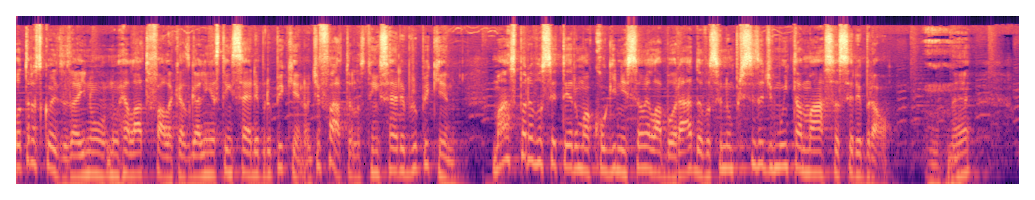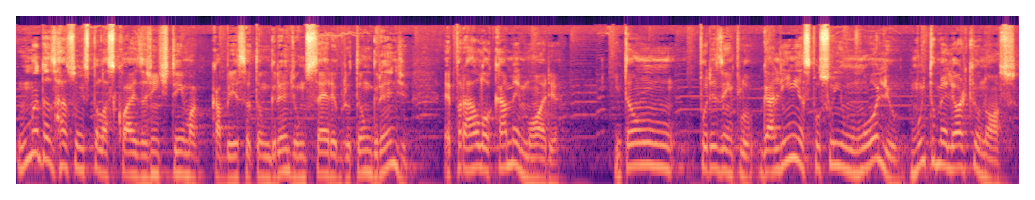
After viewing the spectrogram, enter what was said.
Outras coisas, aí no, no relato fala que as galinhas têm cérebro pequeno. De fato, elas têm cérebro pequeno. Mas para você ter uma cognição elaborada, você não precisa de muita massa cerebral, né? Uma das razões pelas quais a gente tem uma cabeça tão grande, um cérebro tão grande, é para alocar memória. Então, por exemplo, galinhas possuem um olho muito melhor que o nosso.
